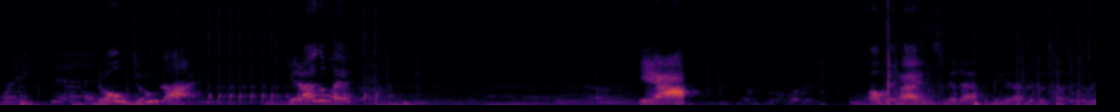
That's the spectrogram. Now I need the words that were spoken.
break this. No, do not. Get out of the way. Yeah. Okay, okay, guys, this is gonna have to be the end of this episode.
